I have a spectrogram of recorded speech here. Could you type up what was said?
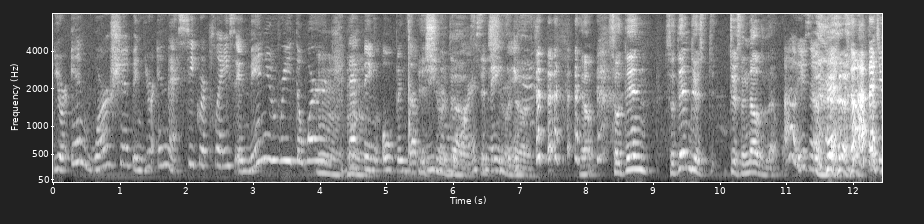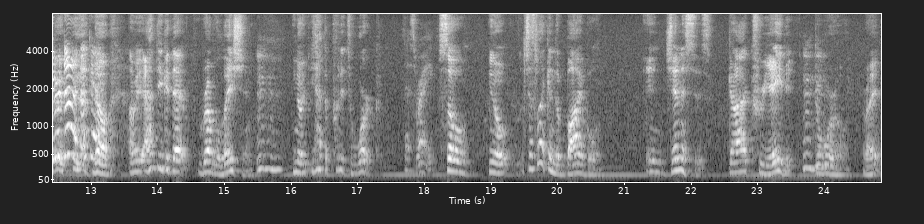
you're in worship and you're in that secret place, and then you read the word, Mm, that thing opens up It even sure more. does. It's it amazing. sure does. Yep. So then, so then there's there's another level. Oh, you said okay. no, I thought you were done. Okay. No, I mean after you get that revelation, hmm you know you have to put it to work. That's right. So you know, just like in the Bible, in Genesis, God created the Mhm. world, right?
